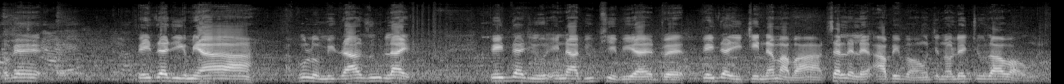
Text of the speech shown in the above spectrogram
ဟုတ်ကဲ့ပိသက်ကြီးခင်ဗျာအခုလိုမိသားစုလိုက်ပိသက်ကြီးကိုအင်တာဗျူးဖြည့်ပေးရတဲ့အတွက်ပိသက်ကြီးဂျင်းနှမ်းမှာပါဆက်လက်လဲအားပေးပါအောင်ကျွန်တော်လည်းကြိုးစားပါအောင်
